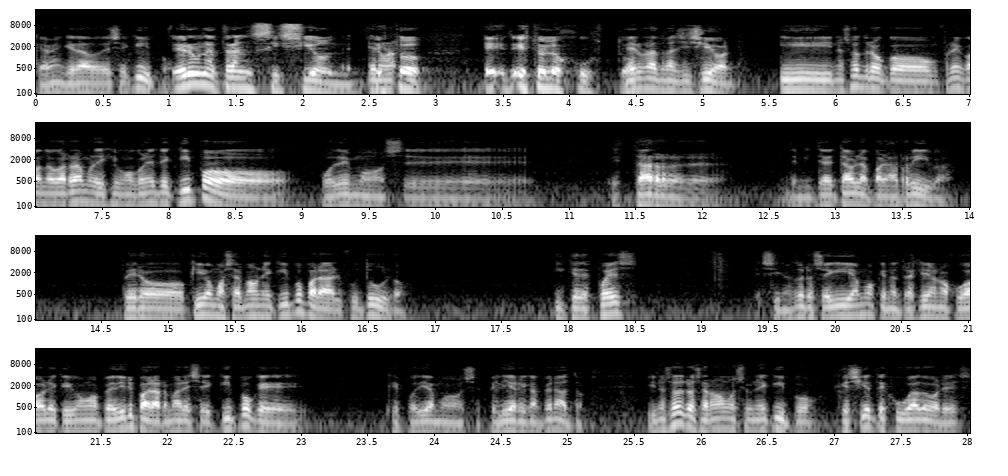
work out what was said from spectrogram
que habían quedado de ese equipo. Era una transición. Era esto, eh, esto es lo justo. Era una transición. Y nosotros con Fren cuando agarramos le dijimos, con este equipo podemos eh, estar de mitad de tabla para arriba, pero que íbamos a armar un equipo para el futuro. Y que después, si nosotros seguíamos, que nos trajeran los jugadores que íbamos a pedir para armar ese equipo que, que podíamos pelear el campeonato. Y nosotros armamos un equipo que siete jugadores,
